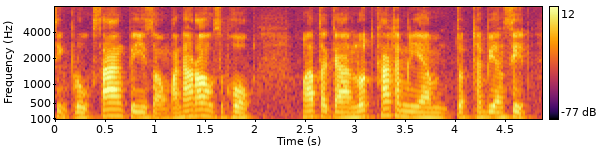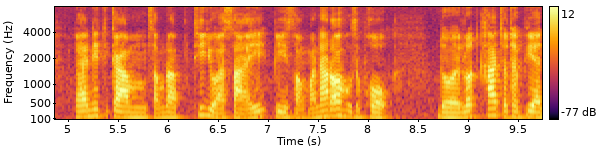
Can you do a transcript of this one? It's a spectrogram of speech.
สิ่งปลูกสร้างปี 2566 มาตรการลดค่าธรรมเนียม จดทะเบียนสิทธิ์ และนิติกรรมสำหรับที่อยู่อาศัยปี 2566 โดยลดค่าจดทะเบียน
